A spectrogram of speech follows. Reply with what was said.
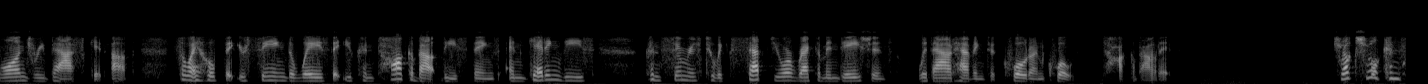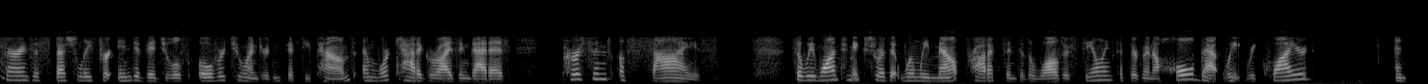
laundry basket up. So I hope that you're seeing the ways that you can talk about these things and getting these consumers to accept your recommendations without having to quote unquote talk about it. Structural concerns, especially for individuals over 250 pounds, and we're categorizing that as persons of size. So we want to make sure that when we mount products into the walls or ceilings that they're going to hold that weight required. And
